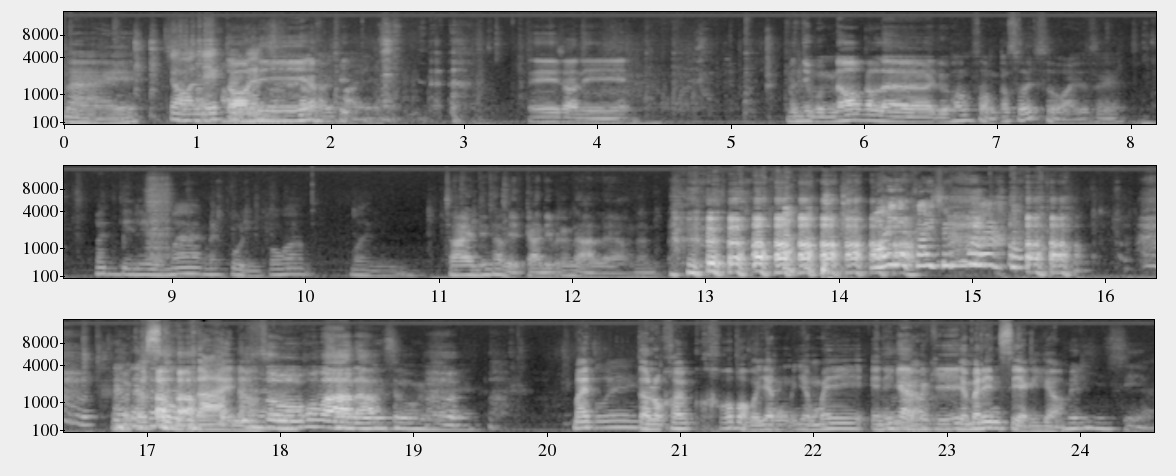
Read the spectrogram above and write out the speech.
ไหน จอเล็กจอไปไหมนี้ถอยถอยนี่จอนี้ มันอยู่เมืองนอกกันเลย ดูห้องส่งก็สวยๆดูสิมันดีเร็วมากนะคุณ เพราะว่ามัน ใช่ที่ทำเหตุการณ์นี้มาตั้งนานแล้วนั่นโอ้ยอย่าใกล้ฉันมากมันก็ซูมได้เนาะซูมเข้ามานะซูมเลยไม่โอ้ยแต่เราเขาเขาก็บอกว่ายังยังไม่ไอ้นี่ไงหรเมื่อกี้ยังไม่ได้ยินเสียงอีกเหรอไม่ได้ยินเสียง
